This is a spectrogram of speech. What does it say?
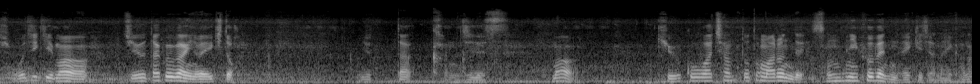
正直まあ住宅街の駅といった感じです。まあ急行はちゃんと止まるんでそんなに不便な駅じゃないかな。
